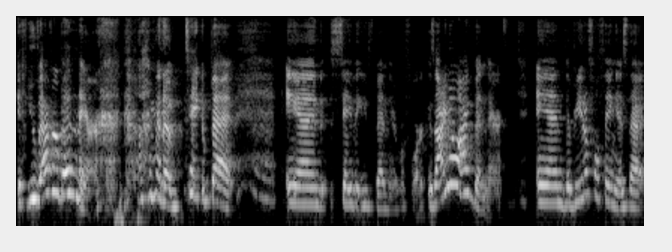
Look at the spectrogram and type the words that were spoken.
If you've ever been there, I'm going to take a bet and say that you've been there before because I know I've been there. And the beautiful thing is that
